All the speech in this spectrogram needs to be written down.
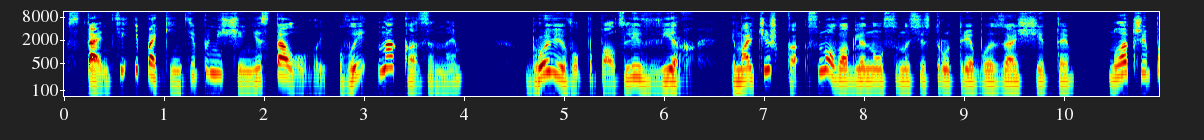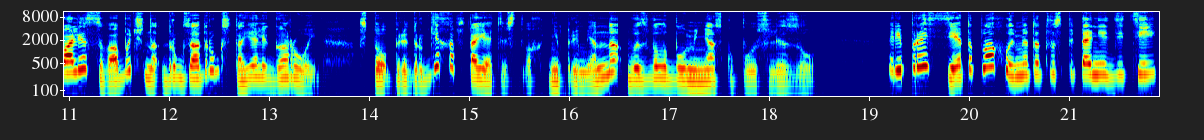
встаньте и покиньте помещение столовой. Вы наказаны». Брови его поползли вверх, и мальчишка снова оглянулся на сестру, требуя защиты. Младшие Полесовы обычно друг за друг стояли горой, что при других обстоятельствах непременно вызвало бы у меня скупую слезу. «Репрессия – это плохой метод воспитания детей»,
